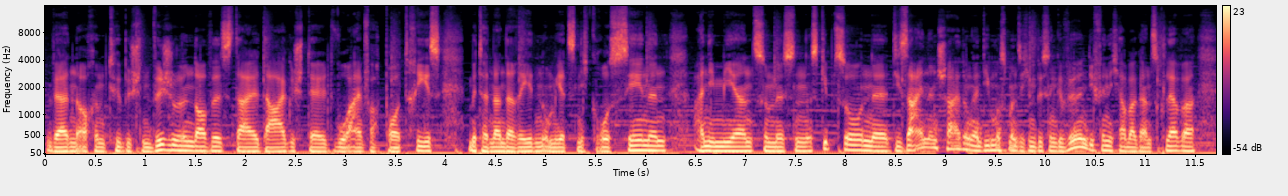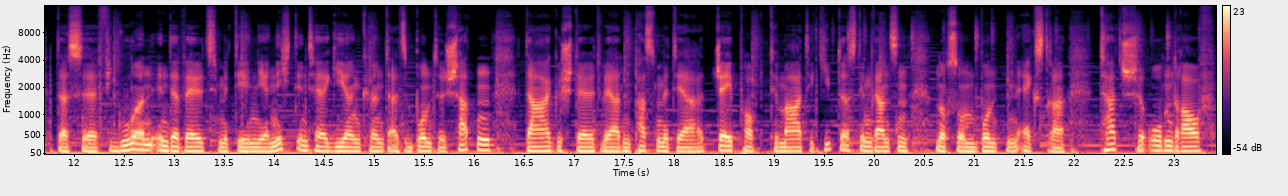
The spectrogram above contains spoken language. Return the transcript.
werden auch im typischen Visual Novel-Style dargestellt, wo einfach Porträts miteinander reden, um jetzt nicht groß Szenen animieren zu müssen. Es gibt so eine Designentscheidung Entscheidung, an die muss man sich ein bisschen gewöhnen, die finde ich aber ganz clever, dass äh, Figuren in der Welt, mit denen ihr nicht interagieren könnt, als bunte Schatten dargestellt werden. Passend mit der J-Pop-Thematik gibt das dem Ganzen noch so einen bunten extra Touch obendrauf.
